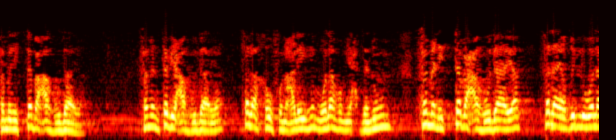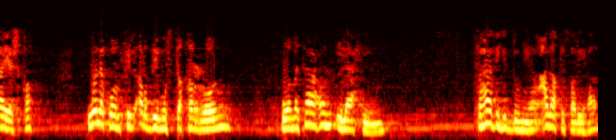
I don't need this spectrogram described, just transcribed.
فمن اتبع هداي فمن تبع هداي فلا خوف عليهم ولا هم يحزنون. فمن اتبع هداي فلا يضل ولا يشقى. ولكم في الأرض مستقر ومتاع إلى حين. فهذه الدنيا على قصرها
